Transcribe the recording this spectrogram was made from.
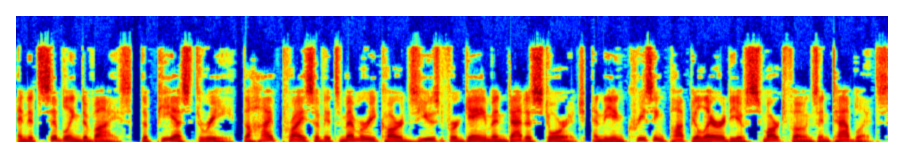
and its sibling device, the PS3, the high price of its memory cards used for game and data storage, and the increasing popularity of smartphones and tablets.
